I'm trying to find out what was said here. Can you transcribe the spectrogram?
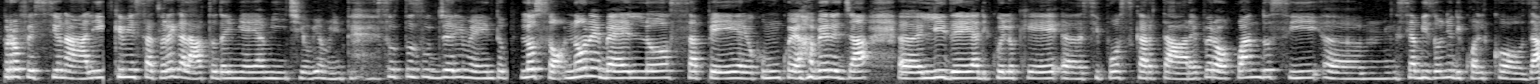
professionali, che mi è stato regalato dai miei amici, ovviamente sotto suggerimento. Lo so, non è bello sapere o comunque avere già eh, l'idea di quello che eh, si può scartare, però quando si, ehm, si ha bisogno di qualcosa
